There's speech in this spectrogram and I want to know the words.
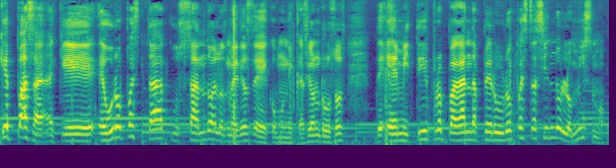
¿Qué pasa? Que Europa está acusando a los medios de comunicación rusos de emitir propaganda, pero Europa está haciendo lo mismo.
